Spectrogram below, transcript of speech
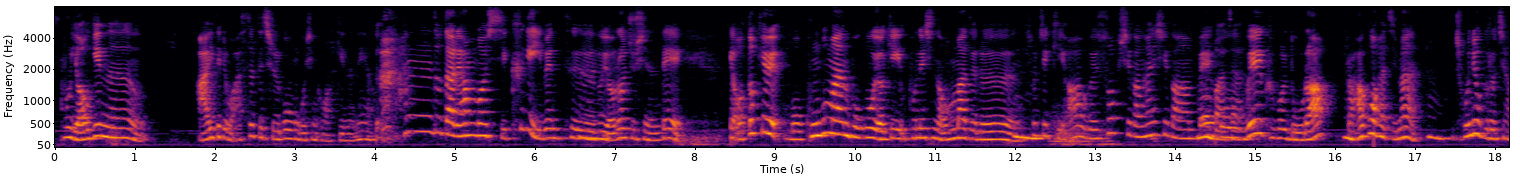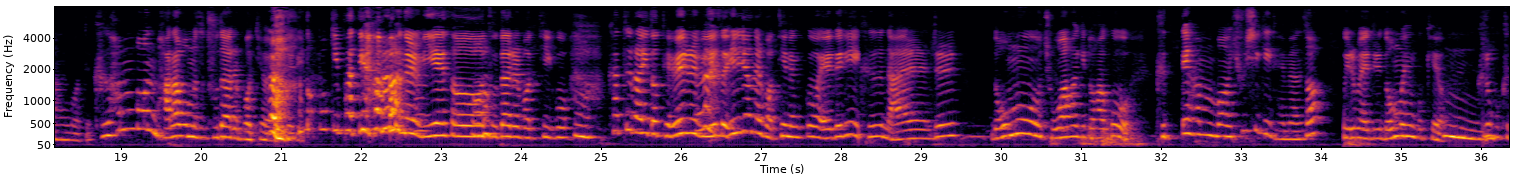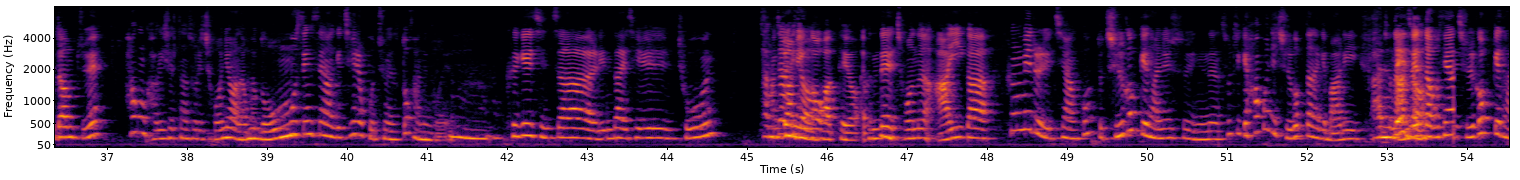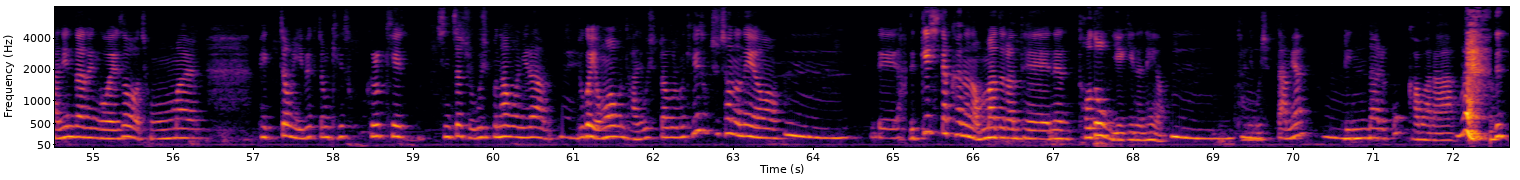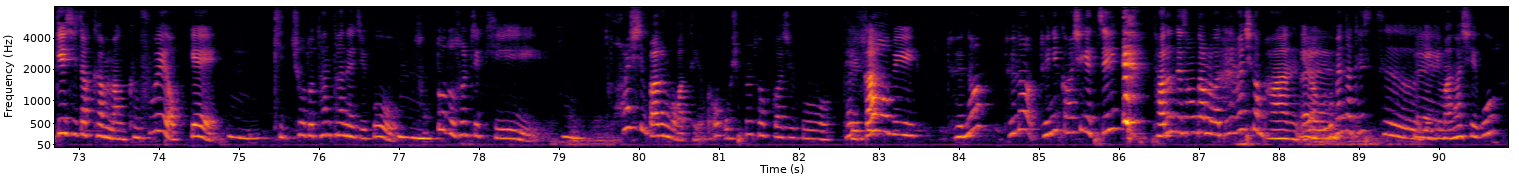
그리고 여기는 아이들이 왔을 때 즐거운 곳인 것 같기는 해요. 한두 달에 한 번씩 크게 이벤트도 음. 열어주시는데 어떻게 뭐 공부만 보고 여기 보내시는 엄마들은 음. 솔직히 아 왜 수업 시간 한 시간 빼고 맞아. 왜 그걸 놀아? 음. 라고 하지만 음. 전혀 그렇지 않은 것 같아요. 그 한 번 바라보면서 두 달을 버텨요. 떡볶이 파티 한 번을 위해서 어. 두 달을 버티고, 카트라이더 대회를 위해서 1년을 버티는 거 애들이 그 날을 너무 좋아하기도 하고, 그때 한번 휴식이 되면서 이러면 애들이 너무 행복해요. 음. 그리고 그 다음 주에 학원 가기 싫다는 소리 전혀 안 하고 음. 너무 쌩쌩하게 체력 보충해서 또 가는 거예요. 음. 그게 진짜 린다의 제일 좋은 장점인. 것 같아요. 근데 음. 저는 아이가 흥미를 잃지 않고 또 즐겁게 다닐 수 있는 솔직히 학원이 즐겁다는 게 말이 안 저는 안. 된다고 생각. 즐겁게 다닌다는 거에서 정말 100점, 200점 계속 그렇게 진짜 주고 싶은 학원이라 네. 누가 영어 학원 다니고 싶다 그러면 계속 추천은 해요. 음. 근데 늦게 시작하는 엄마들한테는 더더욱 얘기는 해요. 음. 다니고 싶다면 음. 린다를 꼭 가봐라. 늦게 시작한 만큼 후회 없게 음. 기초도 탄탄해지고 음. 속도도 솔직히 음. 훨씬 빠른 것 같아요. 어, 50분 수업 가지고 될까? 수업이 되나? 되나? 되니까 하시겠지? 다른 데 상담을 갔더니 1시간 반이라고 네. 맨날 테스트 네. 얘기만 하시고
